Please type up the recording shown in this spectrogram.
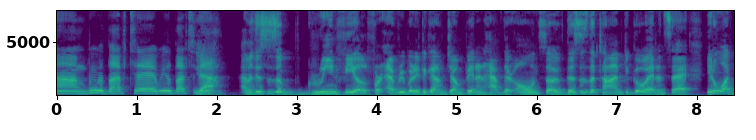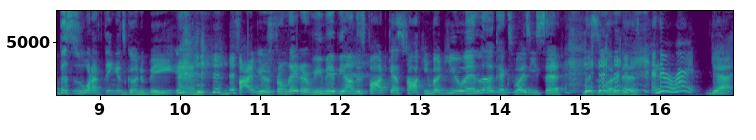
Um, we would love to. We would love to yeah. know. I mean, this is a green field for everybody to kind of jump in and have their own. So if this is the time to go ahead and say, you know what, this is what I think it's going to be. And five years from later, we may be on this podcast talking about you. And look, XYZ said this is what it is. and they were right. Yeah.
